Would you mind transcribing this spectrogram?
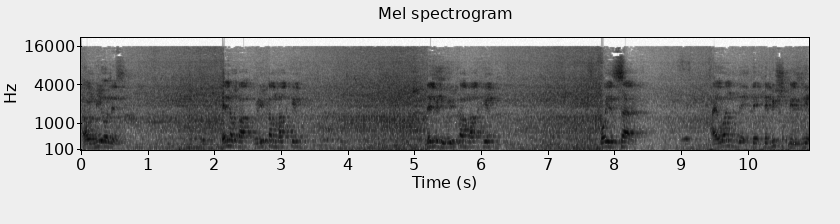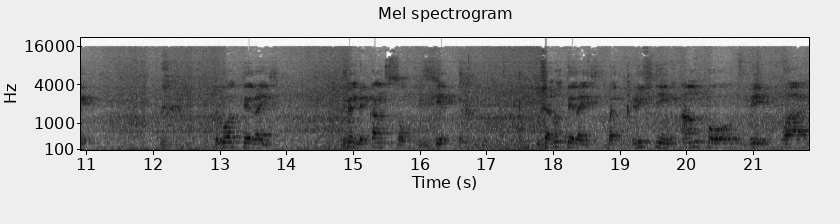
I will be honest. Enoka, will you come back here? David, will you come back here? Oh, Where is Sarah? I want the, the, the bishop is here. We don't terrorize. Even the council is here. We shall not terrorize, but lifting ankles, being what?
